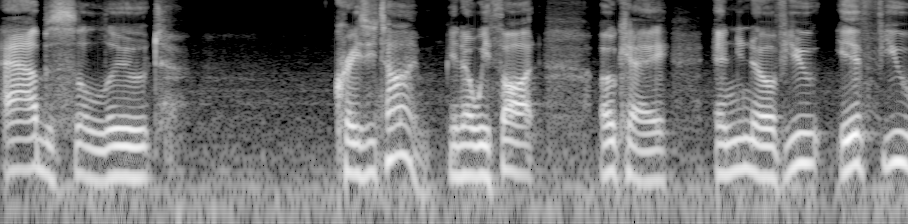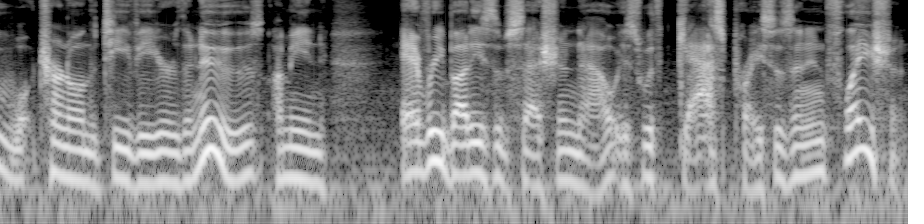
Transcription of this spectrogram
absolute crazy time. You know, we thought, okay, and you know, if you if you turn on the TV or the news, I mean, everybody's obsession now is with gas prices and inflation.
